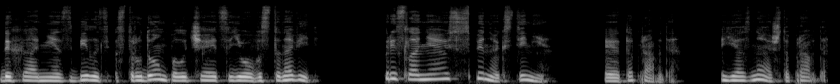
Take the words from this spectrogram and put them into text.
Дыхание сбилось, с трудом получается его восстановить. Прислоняюсь спиной к стене. Это правда. Я знаю, что правда.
